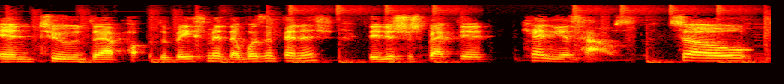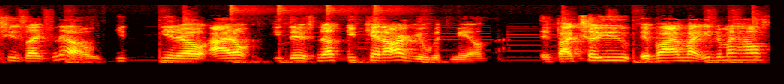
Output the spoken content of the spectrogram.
into that the basement that wasn't finished? They disrespected Kenya's house. So she's like, no, you, you know, I don't. There's nothing you can't argue with me on that. If I tell you, if I invite you to my house,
